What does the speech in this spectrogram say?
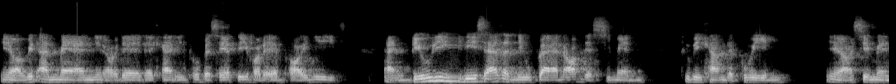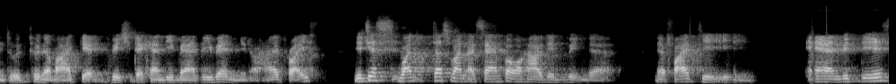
you know with unmanned you know they, they can improve the safety for the employees. And building this as a new brand of the cement to become the green you know cement to, to the market which they can demand even you know high price. It's just one just one example of how they bring the the 5G in and with this,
